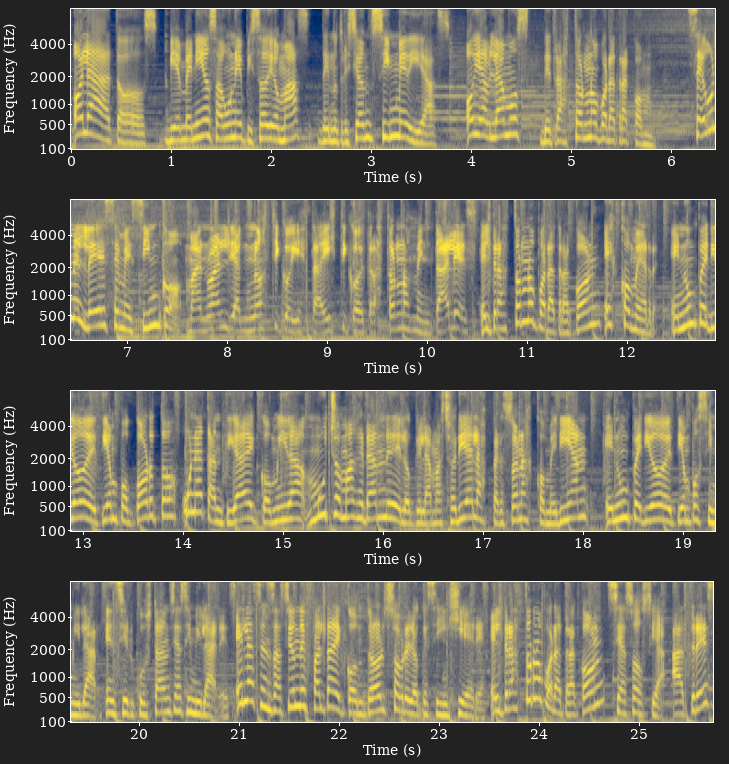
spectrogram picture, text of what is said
Hola a todos, bienvenidos a un episodio más de Nutrición sin Medidas. Hoy hablamos de trastorno por atracón. Según el DSM-5, Manual Diagnóstico y Estadístico de Trastornos Mentales, el trastorno por atracón es comer en un periodo de tiempo corto una cantidad de comida mucho más grande de lo que la mayoría de las personas comerían en un periodo de tiempo similar, en circunstancias similares. Es la sensación de falta de control sobre lo que se ingiere. El trastorno por atracón se asocia a tres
